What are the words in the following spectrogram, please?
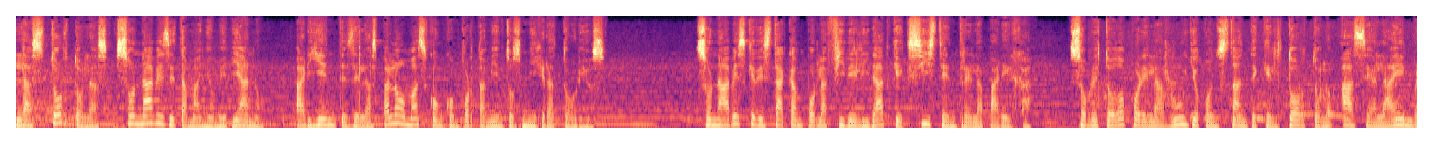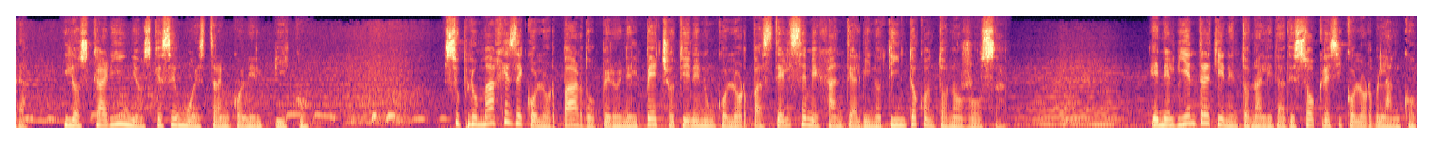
Las tórtolas son aves de tamaño mediano, parientes de las palomas con comportamientos migratorios. Son aves que destacan por la fidelidad que existe entre la pareja, sobre todo por el arrullo constante que el tórtolo hace a la hembra y los cariños que se muestran con el pico. Su plumaje es de color pardo, pero en el pecho tienen un color pastel semejante al vino tinto con tono rosa. En el vientre tienen tonalidades ocres y color blanco,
